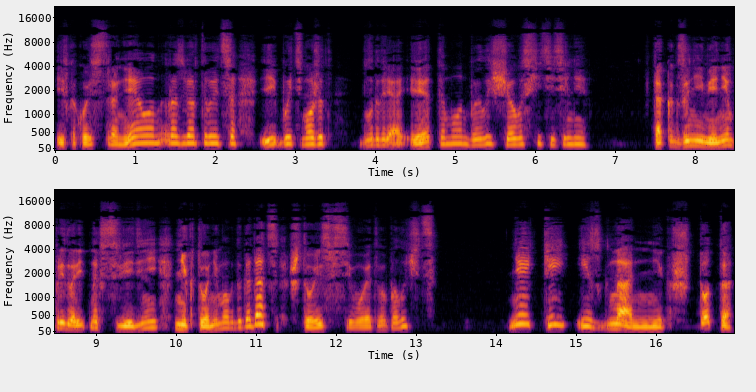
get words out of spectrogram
и в какой стране он развертывается, и, быть может, благодаря этому он был еще восхитительнее так как за неимением предварительных сведений никто не мог догадаться, что из всего этого получится. Некий изгнанник что-то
